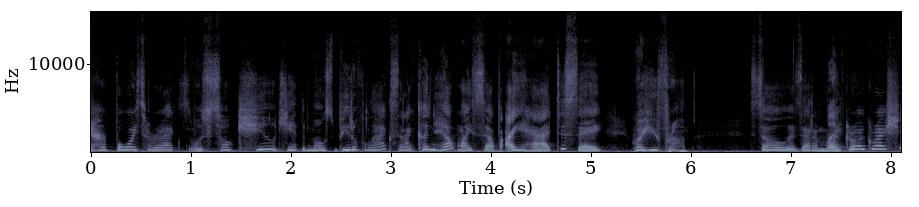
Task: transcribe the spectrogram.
her voice, her accent was so cute. She had the most beautiful accent. I couldn't help myself. I had to say, "Where are you from?" So is that a But- microaggression,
